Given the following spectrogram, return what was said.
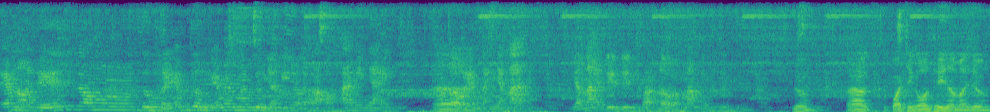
em nói thế chứ trong từ hôm đấy em dừng em em, em đầu à, em lại nhắn lại. Nhắn lại đến đến khoảng đầu tháng năm em dừng dừng. À, quá trình ôn thi là mà dừng.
